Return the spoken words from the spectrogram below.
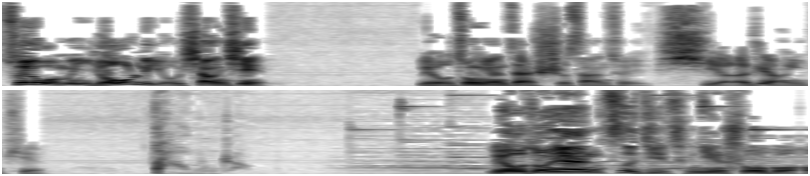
所以我们有理由相信，柳宗元在十三岁写了这样一篇大文章。柳宗元自己曾经说过：“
